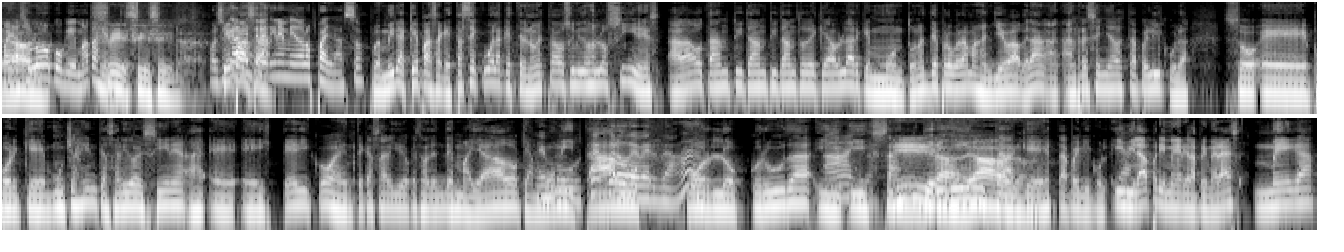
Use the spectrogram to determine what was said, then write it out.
payaso loco que mata gente. Sí, sí, sí. la- Por eso ¿Qué que a la gente le tiene miedo a los payasos. Pues mira, ¿qué pasa? Que esta secuela que estrenó en Estados Unidos en los cines ha dado tanto y tanto y tanto de qué hablar que montones de programas han llevado, ¿verdad? Han, han reseñado esta película. So, eh, porque mucha gente ha salido del cine ah, eh, eh, histérico, gente que ha salido que se han desmayado, que han Embuste, vomitado pero de verdad. por lo cruda y, Ay, y no. sangrienta que es esta película. Y vi la primera, y la primera es mega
